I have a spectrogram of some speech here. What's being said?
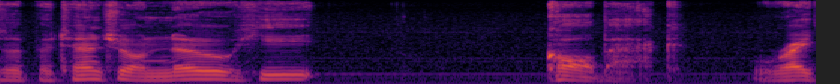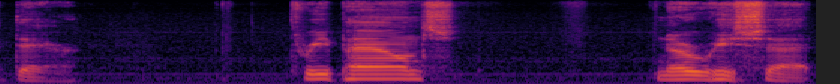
And there is a potential no heat callback right there. Three pounds, no reset.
